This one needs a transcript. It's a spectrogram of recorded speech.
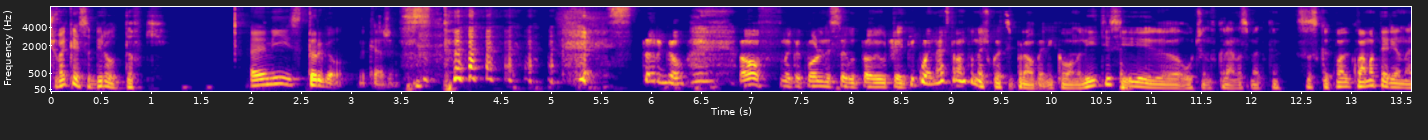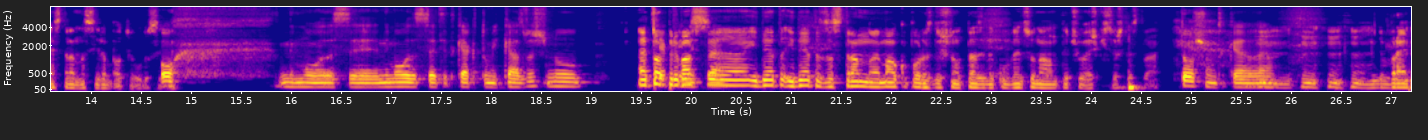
Човека е събирал дъвки. Еми, стъргал, да кажем. Стъргал. Оф, на какво ли не са готови учени? Ти кое е най-странното нещо, което си правил, бе, Никола? Нали? Ти си е, учен в крайна сметка. С каква, каква материя най-странна си работил до сега? Ох, не мога да се, не мога да се сети така, като ми казваш, но е, той при вас идеята, идеята за странно е малко по-различна от тази на конвенционалните човешки същества. Точно така, да. Добре.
